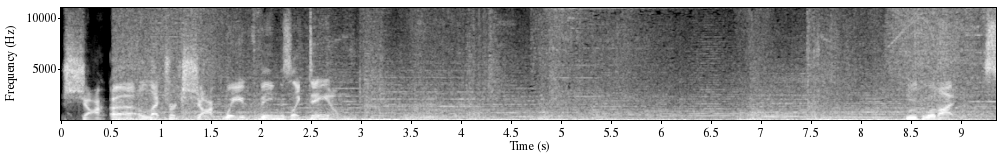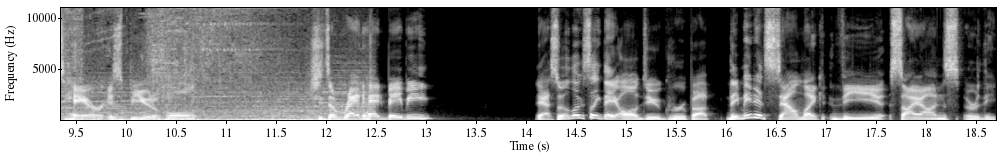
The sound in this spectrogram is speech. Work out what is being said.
shock, uh, electric shockwave things. Like, damn. Wuk Lamat's hair is beautiful. She's a redhead, baby. Yeah, so it looks like they all do group up. They made it sound like the Scions or the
